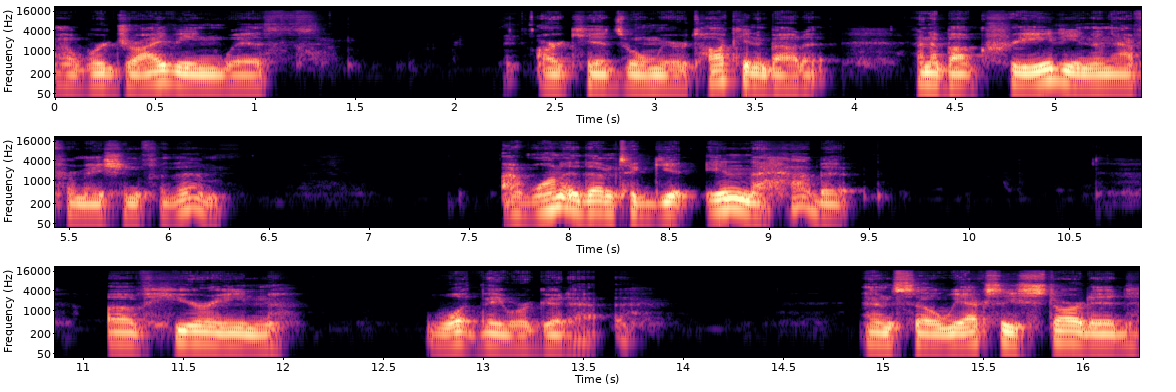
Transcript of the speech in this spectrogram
uh, were driving with our kids when we were talking about it and about creating an affirmation for them. I wanted them to get in the habit of hearing what they were good at. And so we actually started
